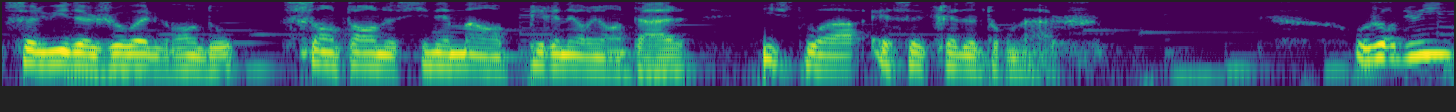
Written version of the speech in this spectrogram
celui de Joël Grandot, Cent ans de cinéma en Pyrénées-Orientales, Histoire et secrets de tournage. Aujourd'hui,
